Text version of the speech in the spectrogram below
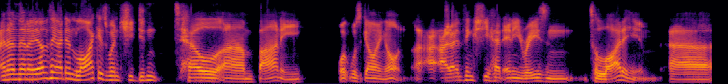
and then, then the other thing I didn't like is when she didn't tell um, Barney what was going on. I, I don't think she had any reason to lie to him. Uh,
